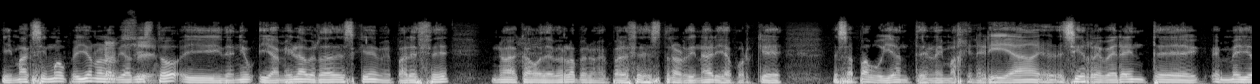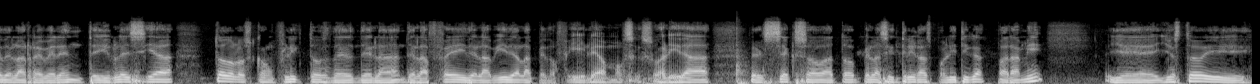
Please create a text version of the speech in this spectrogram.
y Máximo, pero yo no la había Sí. visto y, de New- y a mí la verdad es que me parece no acabo de verla, pero me parece extraordinaria porque es apabullante en la imaginería, es irreverente en medio de la reverente iglesia, todos los conflictos de, la, de la fe y de la vida, la pedofilia, homosexualidad, el sexo a tope, las intrigas políticas, para mí, y, eh, yo estoy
